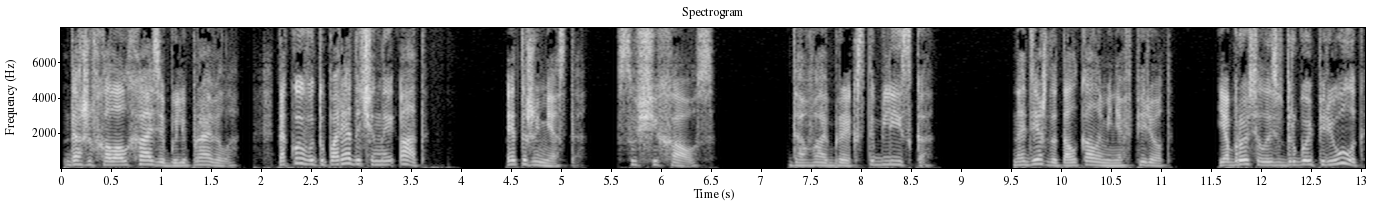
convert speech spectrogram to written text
Даже в Халалхазе были правила. Такой вот упорядоченный ад. Это же место. Сущий хаос. Давай, Брэкс, ты близко. Надежда толкала меня вперед. Я бросилась в другой переулок,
